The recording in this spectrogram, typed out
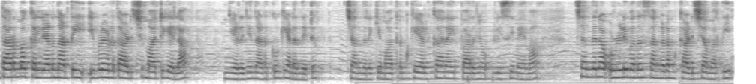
ധർമ്മ കല്യാണം നടത്തി ഇവിടെയുള്ളത് അടിച്ചു മാറ്റുകയല്ല. ഞെളിഞ്ഞ് നടക്കുകയാണ് എന്നിട്ട് ചന്ദനയ്ക്ക് മാത്രം കേൾക്കാനായി പറഞ്ഞു ലിസി മേമ. ചന്ദന ഉള്ളി വന്ന സങ്കടം കടിച്ചമർത്തി.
